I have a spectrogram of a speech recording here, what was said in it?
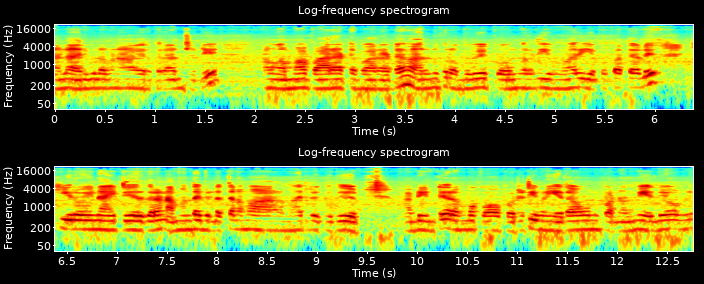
நல்லா அறிவுள்ளவனாக இருக்கிறான்னு சொல்லி அவங்க அம்மா பாராட்ட பாராட்ட அருணுக்கு ரொம்பவே கோவம் வருது. இவன் மாதிரி எப்போ பார்த்தாலும் ஹீரோயின் ஆகிட்டே இருக்கிறான் நம்ம தான் வில்லத்தனமாக ஆகிற மாதிரி இருக்குது அப்படின்ட்டு ரொம்ப கோவப்பட்டுட்டு இவனை ஏதாவது ஒன்று பண்ணணுமே எதையோ ஒன்று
